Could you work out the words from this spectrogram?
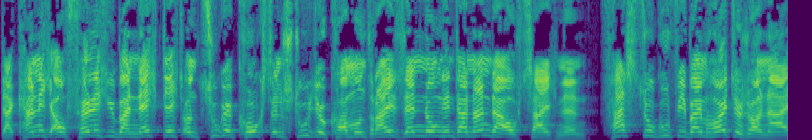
Da kann ich auch völlig übernächtigt und zugekokst ins Studio kommen und drei Sendungen hintereinander aufzeichnen. Fast so gut wie beim Heute-Journal.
